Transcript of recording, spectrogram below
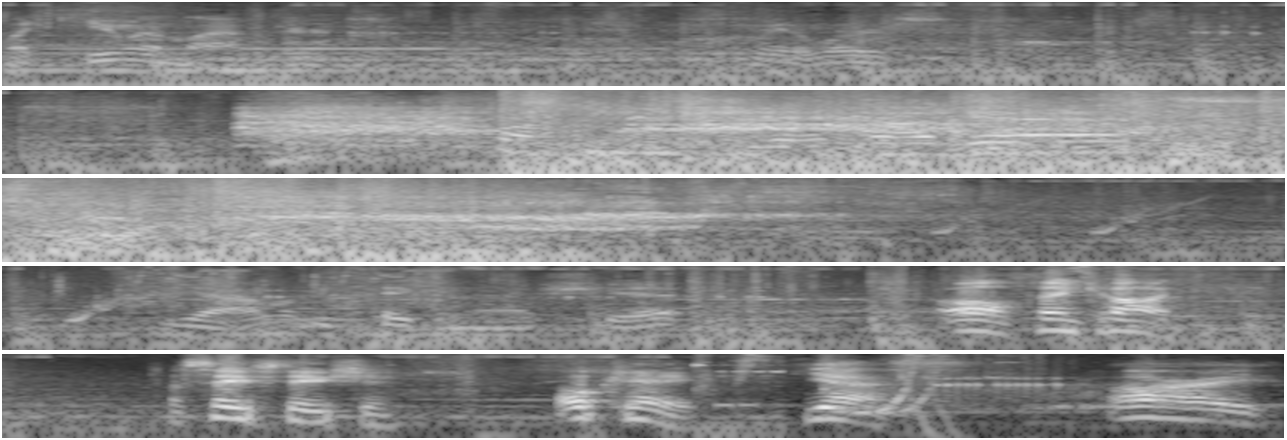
Like human laughter. Made it worse. Yeah, I'm gonna be taking that shit. Oh, thank God! A safe station. Okay, yes. Alright.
